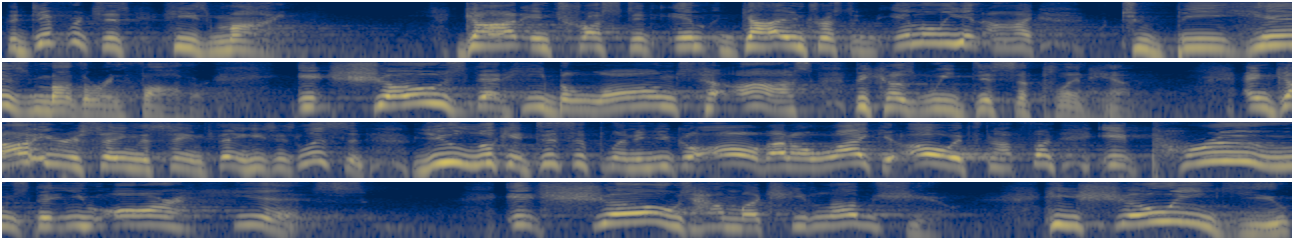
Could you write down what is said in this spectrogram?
The difference is he's mine. God entrusted, God entrusted Emily and I to be his mother and father. It shows that he belongs to us because we discipline him. And God here is saying the same thing. He says, Listen, you look at discipline and you go, Oh, I don't like it. Oh, it's not fun. It proves that you are His. It shows how much He loves you. He's showing you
